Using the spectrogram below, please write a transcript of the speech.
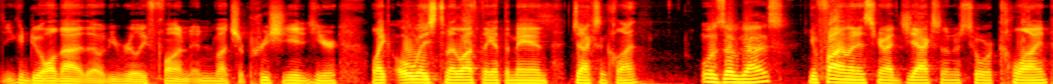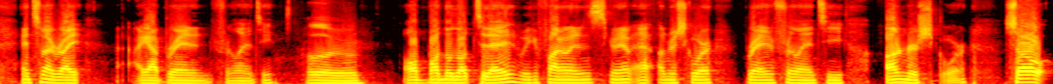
you can do all that. That would be really fun and much appreciated here. Like always, to my left, I got the man, Jackson Klein. What's up, guys? You can find him on Instagram at Jackson underscore Klein. And to my right, I got Brandon Ferlanti. Hello. All bundled up today. We can find him on Instagram at underscore Brandon Ferlanti underscore. So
